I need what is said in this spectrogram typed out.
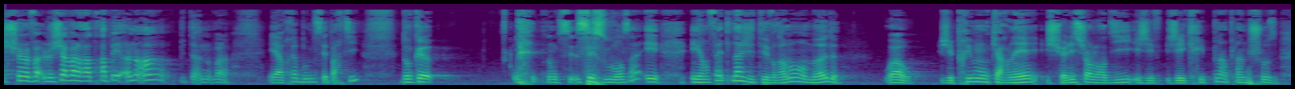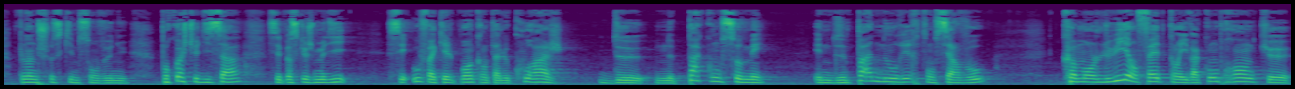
chat, le chat va le rattraper? Oh non ah, putain voilà. Et après boum c'est parti. Donc euh, c'est souvent ça. Et et en fait là j'étais vraiment en mode waouh j'ai pris mon carnet, je suis allé sur l'ordi j'ai écrit plein plein de choses, plein de choses qui me sont venues. Pourquoi je te dis ça? C'est parce que je me dis, c'est ouf à quel point quand tu as le courage de ne pas consommer et de ne pas nourrir ton cerveau, comment lui en fait quand il va comprendre que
